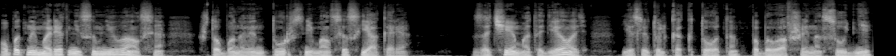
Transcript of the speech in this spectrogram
Опытный моряк не сомневался, что Бонавентур снимался с якоря — Зачем это делать, если только кто-то, побывавший на судне,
